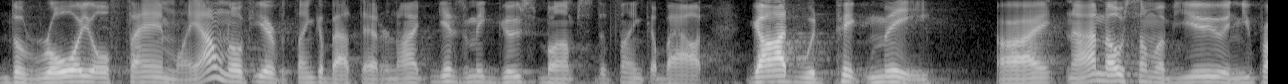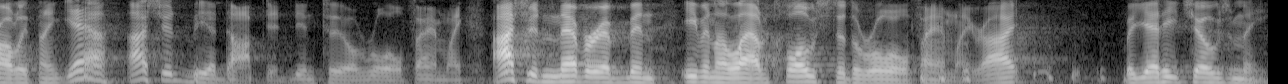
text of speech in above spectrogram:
the royal family. I don't know if you ever think about that or not. It gives me goosebumps to think about God would pick me. All right. Now, I know some of you, and you probably think, yeah, I should be adopted into a royal family. I should never have been even allowed close to the royal family, right? but yet, He chose me.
